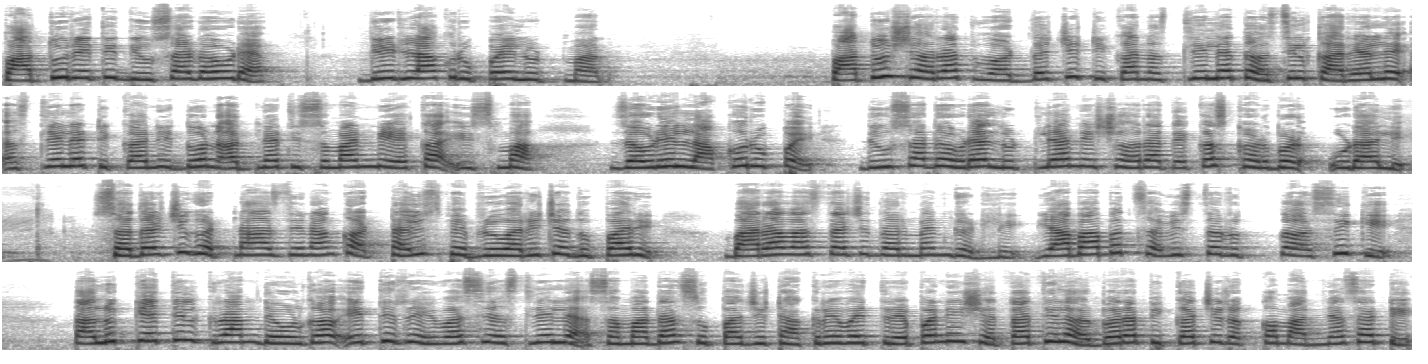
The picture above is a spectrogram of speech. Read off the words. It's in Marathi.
पातूर येथे दिवसाढवड्या दीड लाख रुपये लुटमार. पातूर शहरात वर्दचे ठिकाण असलेल्या तहसील कार्यालय असलेल्या ठिकाणी दोन अज्ञात इसमांनी एका इसमा जवळील लाखो रुपये दिवसाढवड्या लुटल्याने शहरात एकच खळबळ उडाली. सदरची घटना आज दिनांक अठ्ठावीस फेब्रुवारीच्या दुपारी बारा वाजताच्या दरम्यान घडली. याबाबत सविस्तर वृत्त असे की तालुक्यातील ग्राम देऊळगाव येथील रहिवासी असलेल्या समाधान सुपाजी ठाकरे वय त्रेपन्न हे शेतातील हरभरा पिकाची रक्कम आणण्यासाठी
